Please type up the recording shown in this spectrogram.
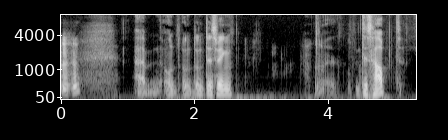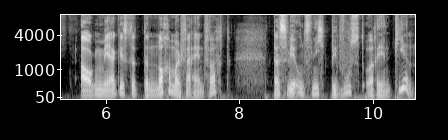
mhm. Ähm, und, und, und deswegen, das Hauptaugenmerk ist da- dann noch einmal vereinfacht, dass wir uns nicht bewusst orientieren.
